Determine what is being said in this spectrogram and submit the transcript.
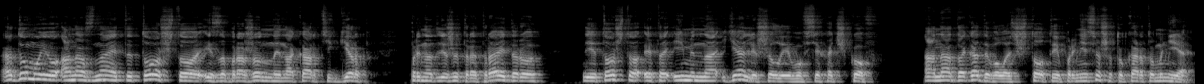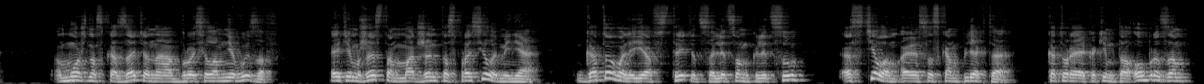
Думаю, она знает и то, что изображенный на карте герб принадлежит Ретрайдеру, и то, что это именно я лишила его всех очков. Она догадывалась, что ты принесешь эту карту мне. Можно сказать, она бросила мне вызов. Этим жестом Маджента спросила меня, готова ли я встретиться лицом к лицу с телом АСС-комплекта, которое каким-то образом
